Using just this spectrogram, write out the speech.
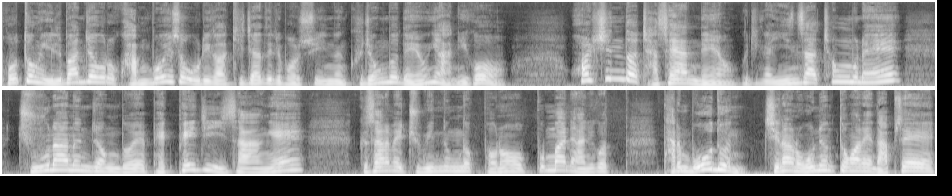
보통 일반적으로 관보에서 우리가 기자들이 볼 수 있는 그 정도 내용이 아니고 훨씬 더 자세한 내용, 그러니까 인사청문회에 준하는 정도의 100페이지 이상의 그 사람의 주민등록 번호뿐만이 아니고 다른 모든 지난 5년 동안의 납세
